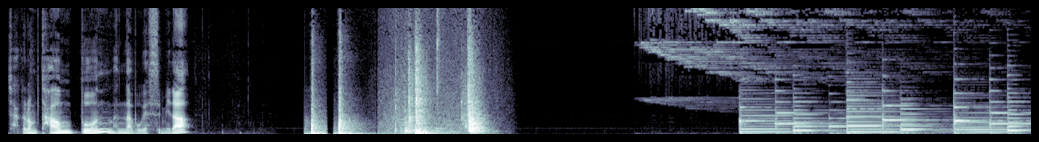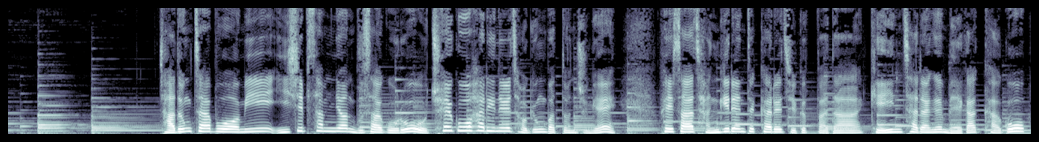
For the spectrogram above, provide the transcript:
자, 그럼 다음 분 만나보겠습니다. 자동차 보험이 23년 무사고로 최고 할인을 적용받던 중에 회사 장기 렌트카를 지급받아 개인 차량을 매각하고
